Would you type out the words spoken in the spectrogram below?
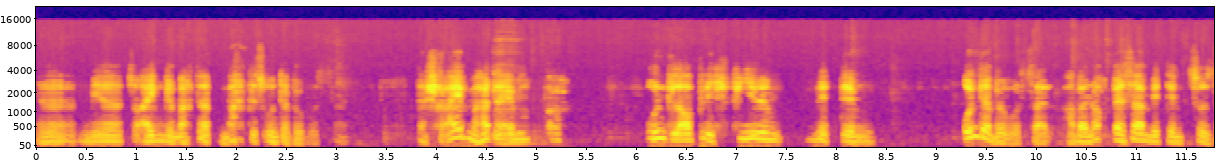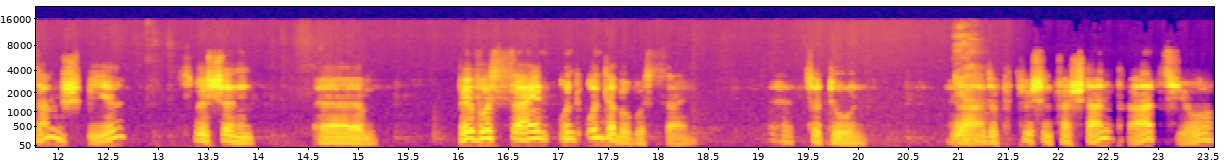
äh, mir zu eigen gemacht habe, Macht des Unterbewusstseins. Das Schreiben hatte Mhm. eben auch unglaublich viel mit dem Unterbewusstsein, aber noch besser mit dem Zusammenspiel zwischen äh, Bewusstsein und Unterbewusstsein äh, zu tun. Ja, Ja. also zwischen Verstand, Ratio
